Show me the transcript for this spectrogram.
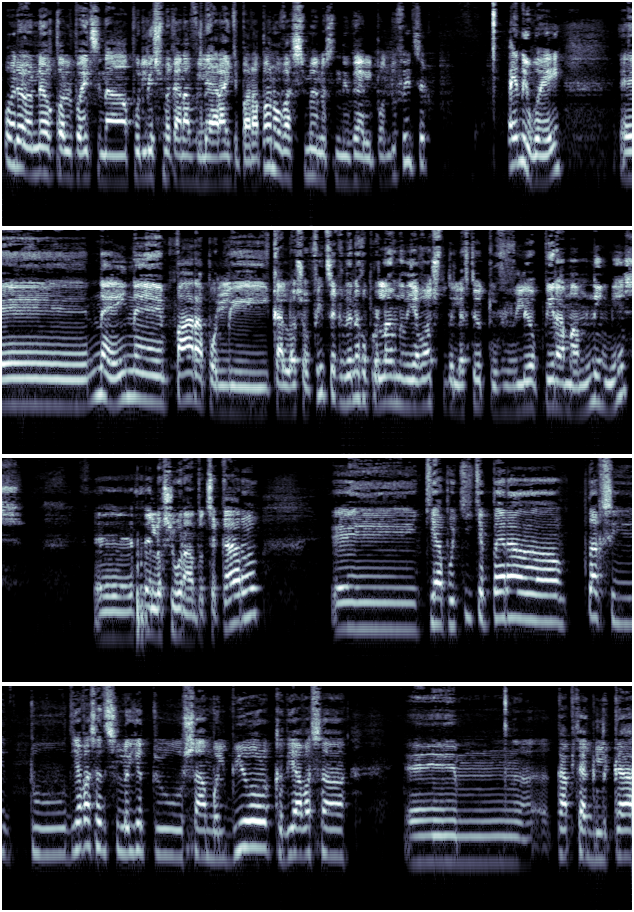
Ωραίο νέο κόλπο έτσι να πουλήσουμε κανένα βιβλιαράκι παραπάνω, βασισμένο στην ιδέα λοιπόν του Φίτσεκ. Anyway, ε, ναι, είναι πάρα πολύ καλός ο Φίτσεκ. Δεν έχω προλάβει να διαβάσω το τελευταίο του βιβλίο Πείραμα Μνήμης. Ε, θέλω σίγουρα να το τσεκάρω. Ε, και από εκεί και πέρα, εντάξει, του, διάβασα τη συλλογία του Samuel Bjork, διάβασα ε, κάποια αγγλικά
